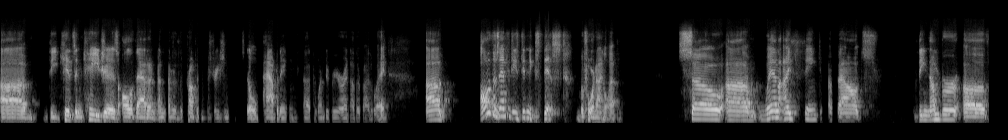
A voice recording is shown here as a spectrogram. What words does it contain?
um, the kids in cages all of that under the trump administration still happening uh, to one degree or another by the way um, all of those entities didn't exist before 9-11 so um, when I think about the number of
